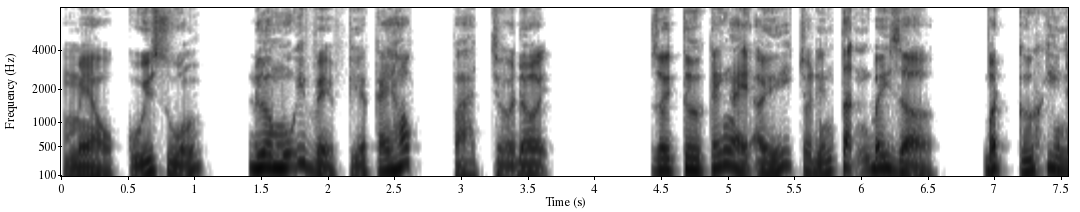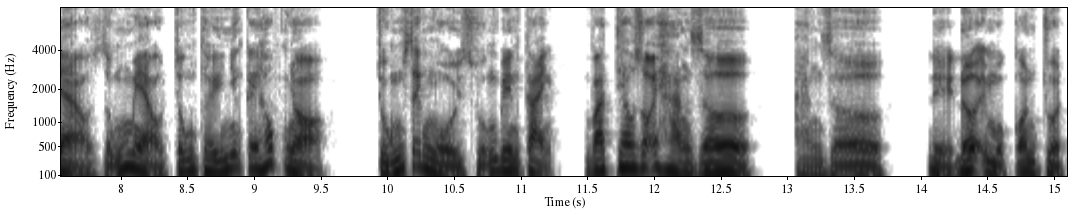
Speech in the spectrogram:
Mèo cúi xuống, đưa mũi về phía cái hốc và chờ đợi. Rồi từ cái ngày ấy cho đến tận bây giờ, bất cứ khi nào giống mèo trông thấy những cái hốc nhỏ, chúng sẽ ngồi xuống bên cạnh và theo dõi hàng giờ, hàng giờ để đợi một con chuột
